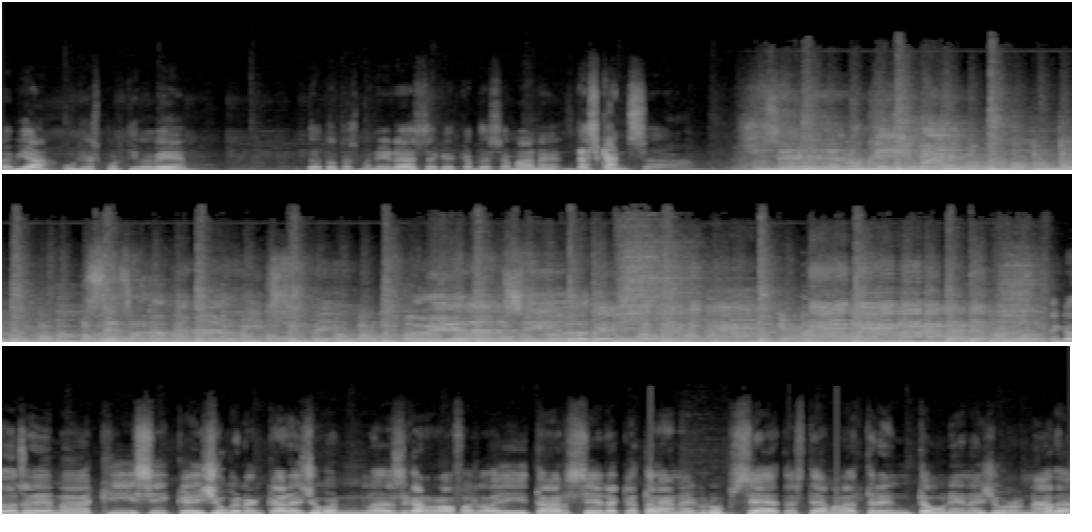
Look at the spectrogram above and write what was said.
L'Avià, Unió Esportiva B, de totes maneres, aquest cap de setmana descansa. Vinga, doncs anem aquí, sí que juguen encara, juguen les garrofes, oi? Tercera catalana, grup 7, estem a la 31a jornada.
